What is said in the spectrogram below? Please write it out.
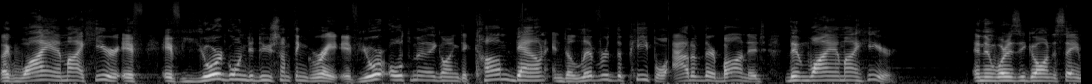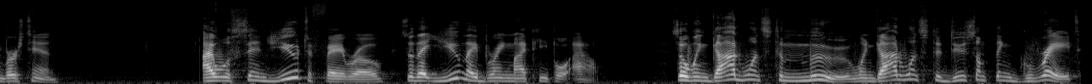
Like, why am I here? If, if you're going to do something great, if you're ultimately going to come down and deliver the people out of their bondage, then why am I here? And then what does he go on to say in verse 10? I will send you to Pharaoh so that you may bring my people out. So when God wants to move, when God wants to do something great,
